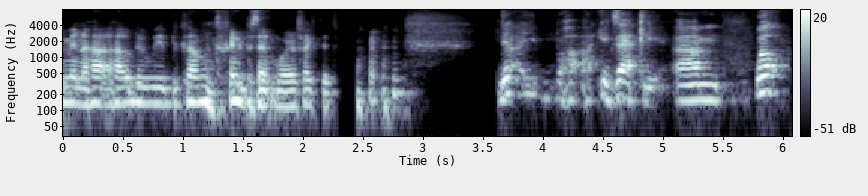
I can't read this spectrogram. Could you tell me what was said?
I mean, how, how do we become 20% more effective? yeah, exactly. Um, well,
